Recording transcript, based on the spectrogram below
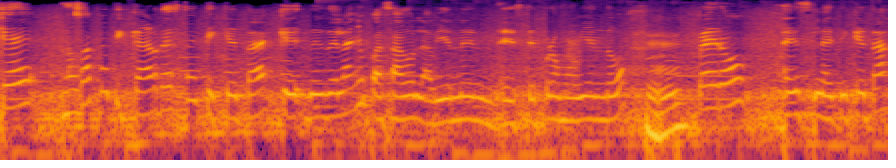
que nos va a platicar de esta etiqueta que desde el año pasado la vienen este, promoviendo, pero es la etiqueta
